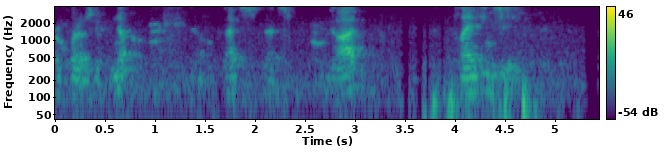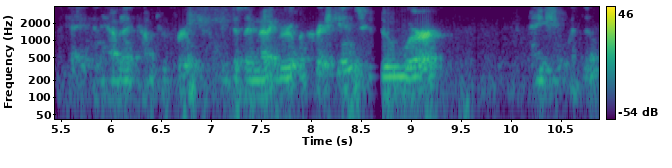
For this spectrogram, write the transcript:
Or what it was going to, no, no. That's, that's God planting seed. Okay. And having it come to fruit because they met a group of Christians who were patient with them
